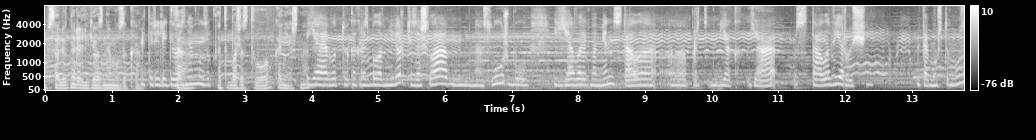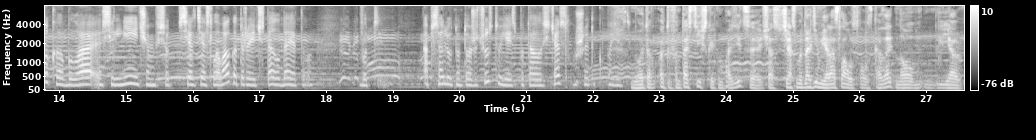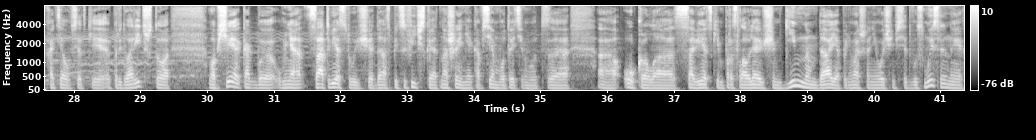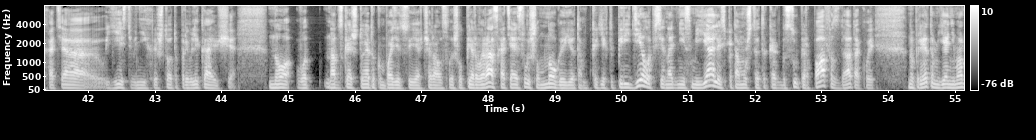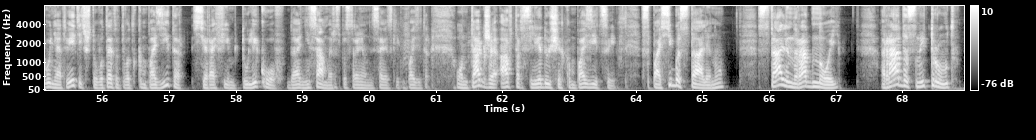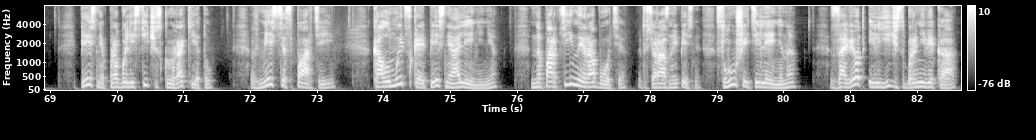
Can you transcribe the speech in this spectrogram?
абсолютно религиозная музыка. Это религиозная Да. музыка. Это божество, конечно. Я вот как раз была в Нью-Йорке, зашла на службу, и я в этот момент стала, э, я, я стала верующей. Потому что музыка была сильнее, чем все, все те слова, которые я читала до этого. Вот абсолютно то же чувство я испытала сейчас, слушая эту композицию. Ну, это, это фантастическая композиция. Сейчас, сейчас мы дадим Ярославу слово сказать, но я хотел все-таки предварить, что вообще как бы у меня соответствующее, да, специфическое отношение ко всем вот этим вот э, э, около советским прославляющим гимнам, да, я понимаю, что они очень все двусмысленные, хотя есть в них и что-то привлекающее. Но вот надо сказать, что эту композицию я вчера услышал первый раз, хотя я слышал много ее там каких-то переделок, все над ней смеялись, потому что это как бы супер пафос, да, такой. Но при этом я не могу не ответить, что вот этот вот композитор Серафим Туликов, да, не самый распространенный советский композитор, он также автор следующих композиций. «Спасибо Сталину», «Сталин родной», «Радостный труд», песня про баллистическую ракету, «Вместе с партией», калмыцкая песня о Ленине, на партийной работе, это все разные песни, слушайте Ленина, зовет Ильич с броневика,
